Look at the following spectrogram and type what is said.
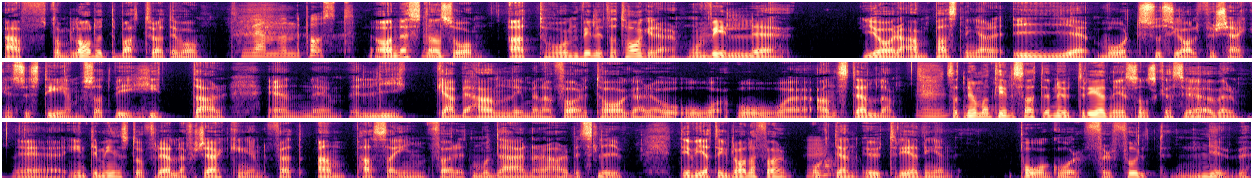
Aftonbladet Debatt tror jag att det var. Vändande post. Ja, nästan Mm. så. Att hon ville ta tag i det här. Hon ville göra anpassningar i vårt socialförsäkringssystem så att vi hittar en eh, lika behandling mellan företagare och, och, och anställda. Mm. Så att nu har man tillsatt en utredning som ska se över, eh, inte minst då föräldraförsäkringen, för att anpassa inför ett modernare arbetsliv. Det är vi jätteglada för Mm. och den utredningen pågår för fullt nu.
